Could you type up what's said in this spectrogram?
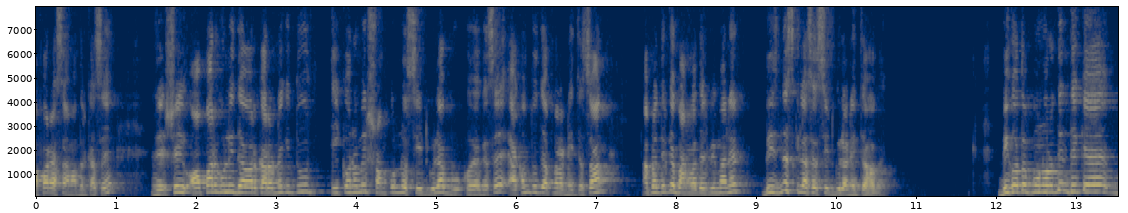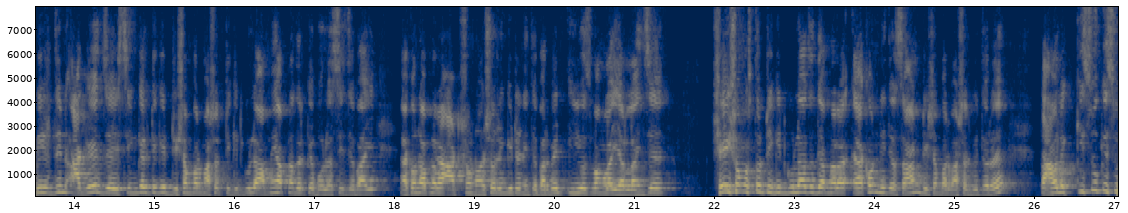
অফার আছে আমাদের কাছে। যে সেই অফারগুলি দেওয়ার কারণে কিন্তু ইকোনমির সম্পূর্ণ সিটগুলো বুক হয়ে গেছে। এখন যদি আপনারা নিতে চান, আপনাদেরকে বাংলাদেশ বিমানের বিজনেস ক্লাসের সিটগুলো নিতে হবে। বিগত পনেরো দিন থেকে বিশ দিন আগে যে সিঙ্গেল টিকিট ডিসেম্বর মাসের টিকিটগুলো আমি আপনাদেরকে বলেছি যে, ভাই, এখন আপনারা আটশো, নয়শো রিঙ্গিটে নিতে পারবেন ইউএস বাংলা এয়ারলাইন্সে সেই সমস্ত টিকিটগুলো যদি আপনারা এখন নিতে চান ডিসেম্বর মাসের ভিতরে, তাহলে কিছু কিছু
